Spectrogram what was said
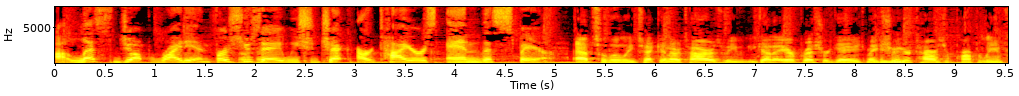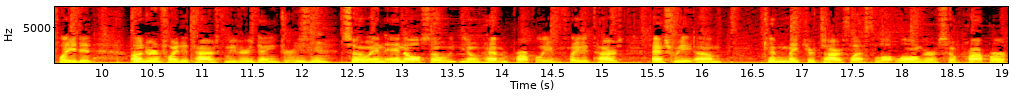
Uh, let's jump right in. First, you Okay. say we should check our tires and the spare. Absolutely. Checking our tires. We've got an air pressure gauge. Make Mm-hmm. sure your tires are properly inflated. Underinflated tires can be very dangerous. Mm-hmm. So, and, and also, you know, having properly inflated tires actually um, can make your tires last a lot longer. So, proper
